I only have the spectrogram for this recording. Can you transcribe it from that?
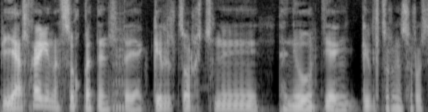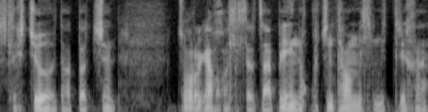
би ялгааг нь асуух гэдэг юм л да. Яг гэрэл зурагчны таны өөр яг гэрэл зургийн сурвалжлагч юу одоо жишээ нь зураг авах болохоор за би энэ 35 мм-ийнхаа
